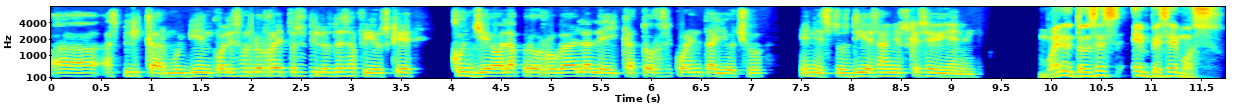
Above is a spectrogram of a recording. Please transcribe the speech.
a, a explicar muy bien cuáles son los retos y los desafíos que conlleva la prórroga de la ley 1448 en estos 10 años que se vienen. Bueno, entonces empecemos.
